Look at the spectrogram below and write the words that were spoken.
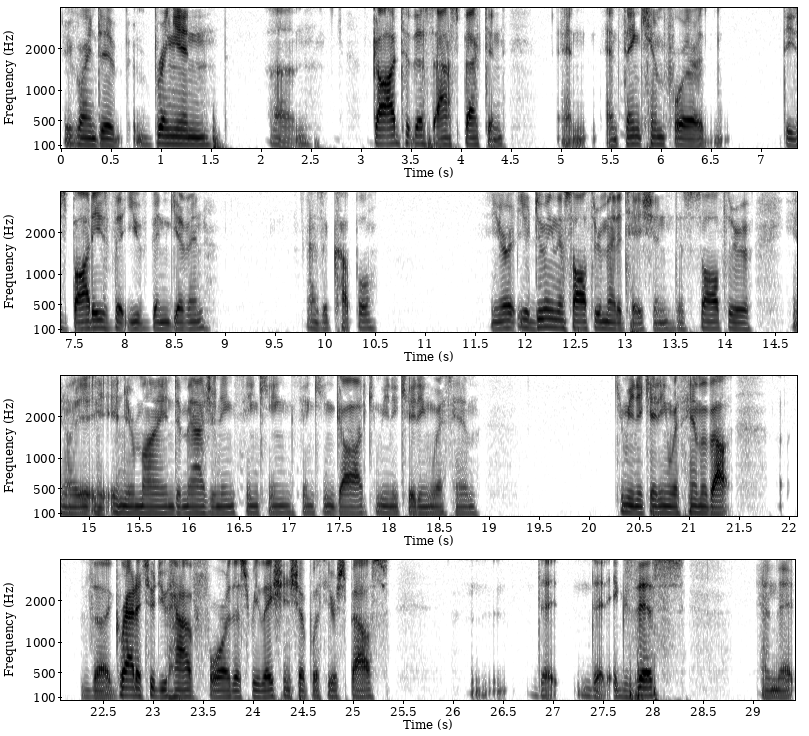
You're going to bring in um, God to this aspect and and and thank him for these bodies that you've been given as a couple. You're you're doing this all through meditation. This is all through, you know, in your mind, imagining, thinking, thinking God, communicating with Him, communicating with Him about the gratitude you have for this relationship with your spouse that that exists and that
